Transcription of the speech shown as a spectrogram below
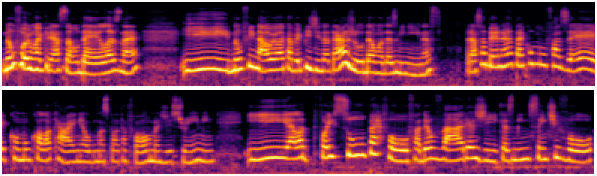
Não foi uma criação delas, né? E no final eu acabei pedindo até ajuda a uma das meninas para saber, né, até como fazer, como colocar em algumas plataformas de streaming. E ela foi super fofa, deu várias dicas, me incentivou.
